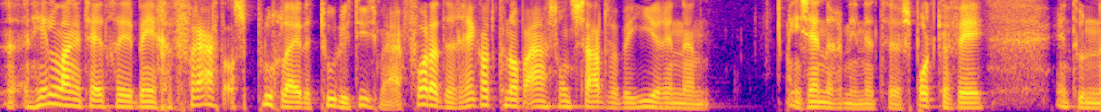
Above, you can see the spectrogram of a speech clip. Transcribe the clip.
een hele lange tijd geleden ben je gevraagd als ploegleider Tour de Tiet. Maar voordat de recordknop aanstond, zaten we hier in, um, in Zenderen in het uh, sportcafé. En toen,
